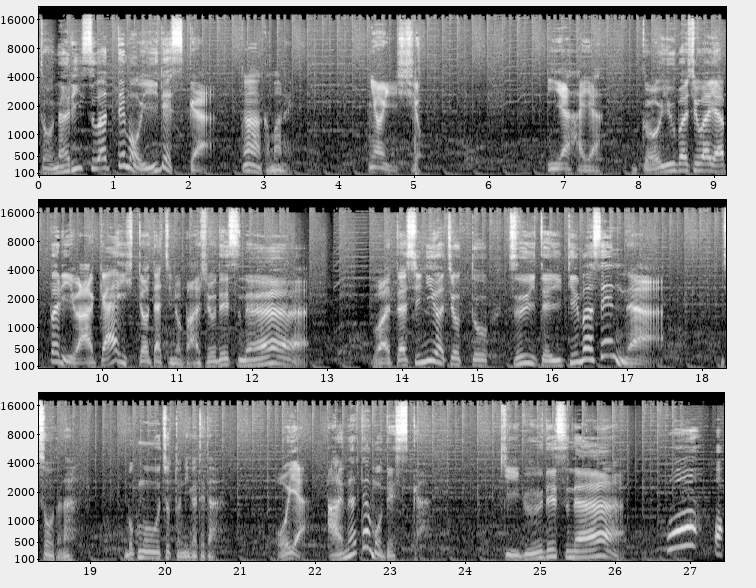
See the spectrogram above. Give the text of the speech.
隣座ってもいいですか？ああ、構わない。よいしょ。いやはや、こういう場所はやっぱり若い人たちの場所ですな。私にはちょっとついていけませんな。そうだな。僕もちょっと苦手だ。おやあなたもですか。奇遇ですな。おお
